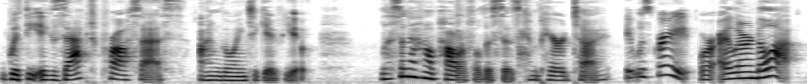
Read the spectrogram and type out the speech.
with the exact process I'm going to give you. Listen to how powerful this is compared to it was great or I learned a lot.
